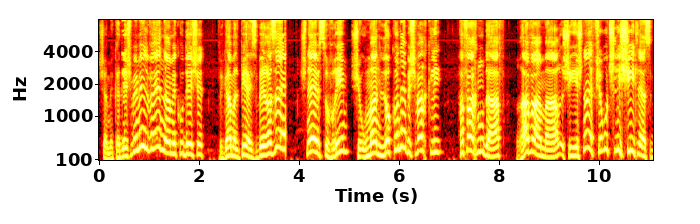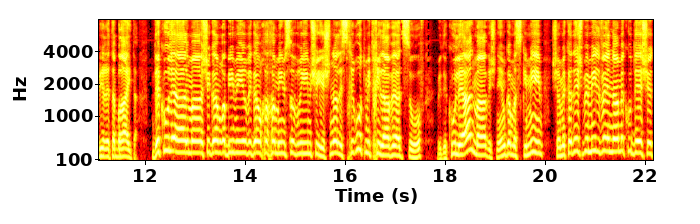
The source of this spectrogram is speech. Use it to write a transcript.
שהמקדש במילווה אינה מקודשת. וגם על פי ההסבר הזה, שניהם סוברים שאומן לא קונה בשבח כלי. הפכנו דף, רבא אמר שישנה אפשרות שלישית להסביר את הברייתא. דכולי עלמא שגם רבי מאיר וגם חכמים סוברים שישנה לשכירות מתחילה ועד סוף, ודכולי עלמא, ושניהם גם מסכימים, שהמקדש במילווה אינה מקודשת.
